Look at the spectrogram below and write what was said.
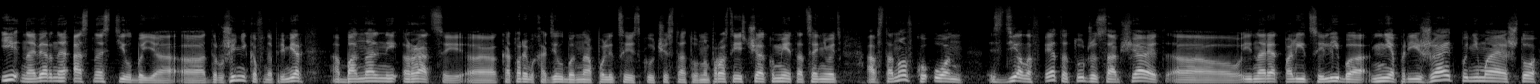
И, наверное, оснастил бы я э, дружинников, например, банальной рацией, э, которая выходила бы на полицейскую частоту. Но просто если человек умеет оценивать обстановку, он, сделав это, тут же сообщает, э, и наряд полиции либо не приезжает, понимая, что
